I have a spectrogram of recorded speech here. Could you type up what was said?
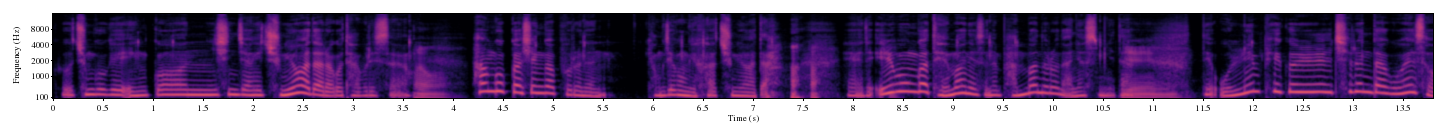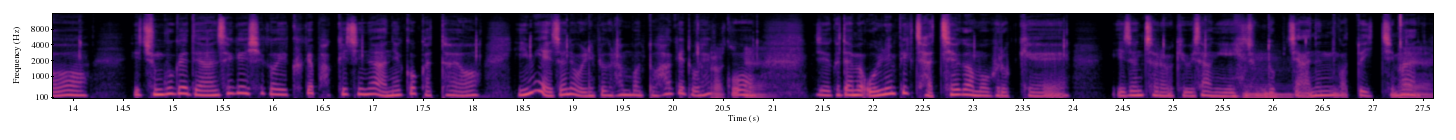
그 중국의 인권 신장이 중요하다라고 답을 했어요. 어. 한국과 싱가포르는 경제 관계가 중요하다. 예, 네, 일본과 대만에서는 반반으로 나뉘었습니다. 예. 네, 올림픽을 치른다고 해서 이 중국에 대한 세계 시각이 크게 바뀌지는 않을 것 같아요. 이미 예전에 올림픽을 한 번 또 하기도 했고, 그렇지. 네. 이제 그다음에 올림픽 자체가 뭐 그렇게 예전처럼 이렇게 위상이 좀 음. 높지 않은 것도 있지만 네.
